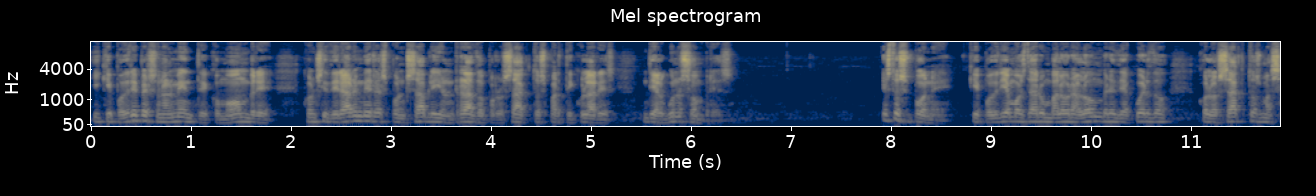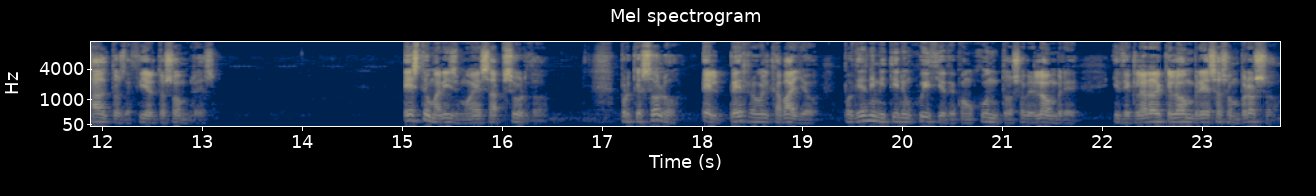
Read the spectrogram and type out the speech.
y que podré personalmente, como hombre, considerarme responsable y honrado por los actos particulares de algunos hombres. Esto supone que podríamos dar un valor al hombre de acuerdo con los actos más altos de ciertos hombres. Este humanismo es absurdo, porque sólo el perro o el caballo podrían emitir un juicio de conjunto sobre el hombre y declarar que el hombre es asombroso,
